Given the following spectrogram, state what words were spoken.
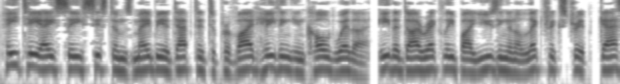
PTAC systems may be adapted to provide heating in cold weather, either directly by using an electric strip, gas,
